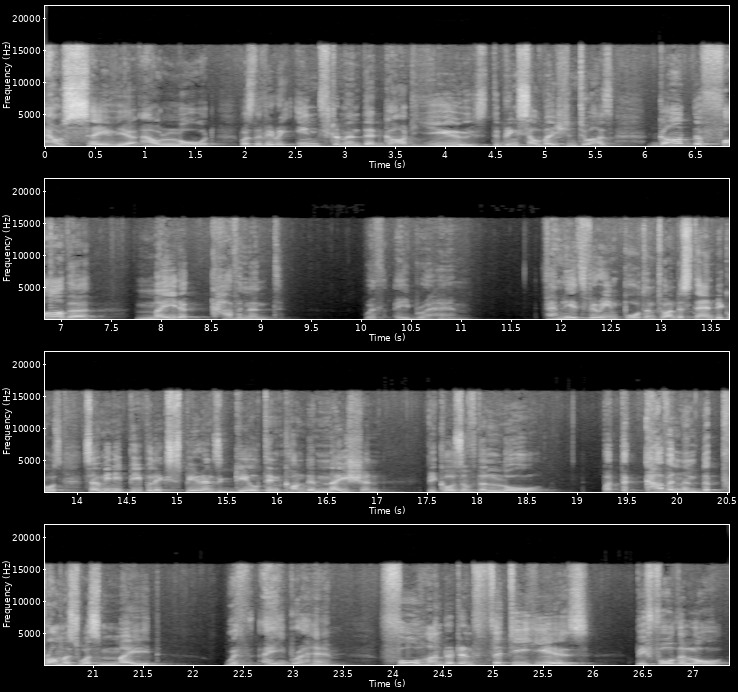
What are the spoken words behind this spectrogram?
our Savior, our Lord, was the very instrument that God used to bring salvation to us. God the Father made a covenant with Abraham. Family, it's very important to understand because so many people experience guilt and condemnation because of the law. But the covenant, the promise was made with Abraham 430 years before the law.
